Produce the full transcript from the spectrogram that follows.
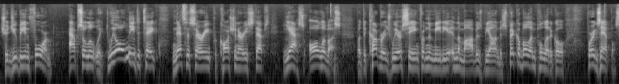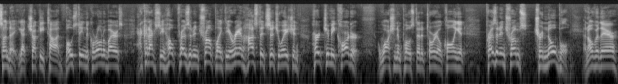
Should you be informed? Absolutely. Do we all need to take necessary precautionary steps? Yes, all of us. But the coverage we are seeing from the media and the mob is beyond despicable and political. For example, Sunday, you got Chucky Todd boasting the coronavirus that could actually help President Trump, like the Iran hostage situation hurt Jimmy Carter. A Washington Post editorial calling it President Trump's Chernobyl. And over there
